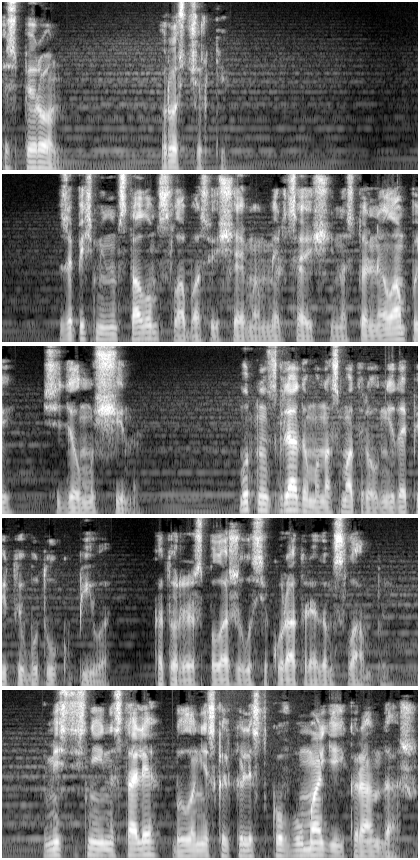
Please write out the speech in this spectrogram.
Эсперон. Росчерки. За письменным столом, слабо освещаемым мерцающей настольной лампой, сидел мужчина. Мутным взглядом он осматривал недопитую бутылку пива, которая расположилась аккурат рядом с лампой. Вместе с ней на столе было несколько листков бумаги и карандаш.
